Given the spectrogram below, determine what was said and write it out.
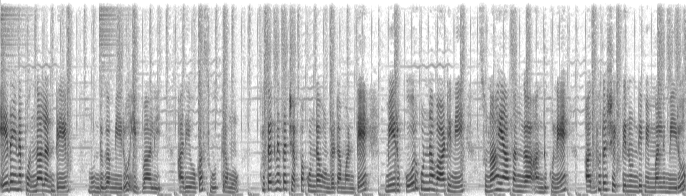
ఏదైనా పొందాలంటే ముందుగా మీరు ఇవ్వాలి. అది ఒక సూత్రము. కృతజ్ఞత చెప్పకుండా ఉండటం అంటే మీరు కోరుకున్న వాటిని సునాయాసంగా అందుకునే అద్భుత శక్తి నుండి మిమ్మల్ని మీరు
